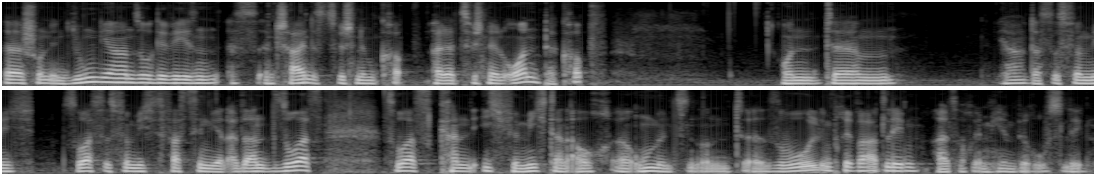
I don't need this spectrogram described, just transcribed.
äh, schon in jungen Jahren so gewesen, es entscheidend ist zwischen dem Kopf, also zwischen den Ohren, der Kopf. Und ähm, ja, das ist für mich, sowas ist für mich faszinierend. Also an sowas, sowas kann ich für mich dann auch äh, ummünzen und äh, sowohl im Privatleben als auch im hier im Berufsleben.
